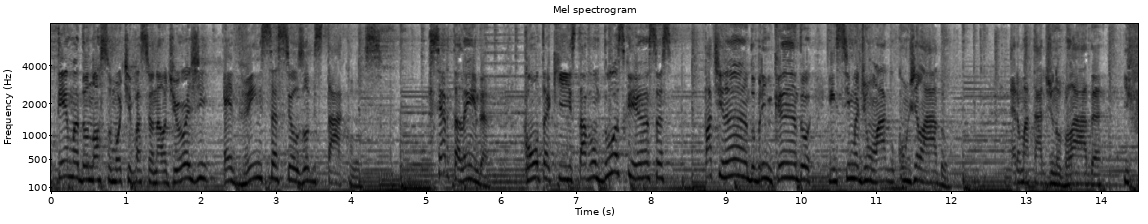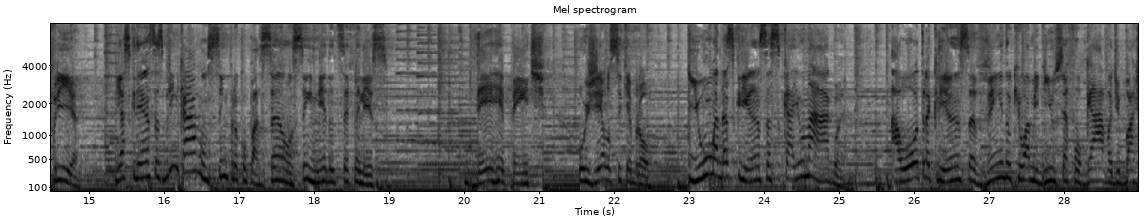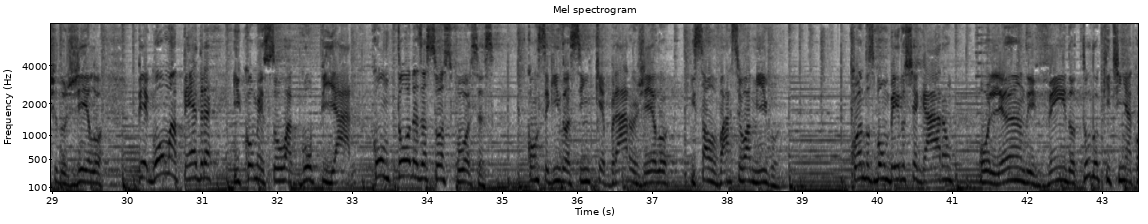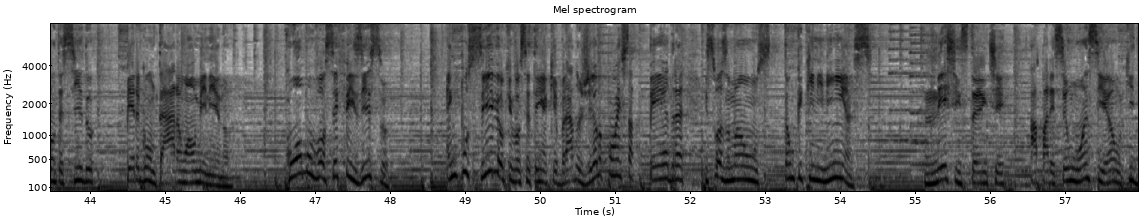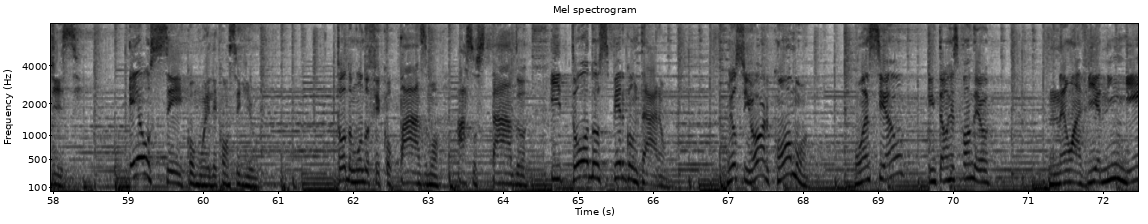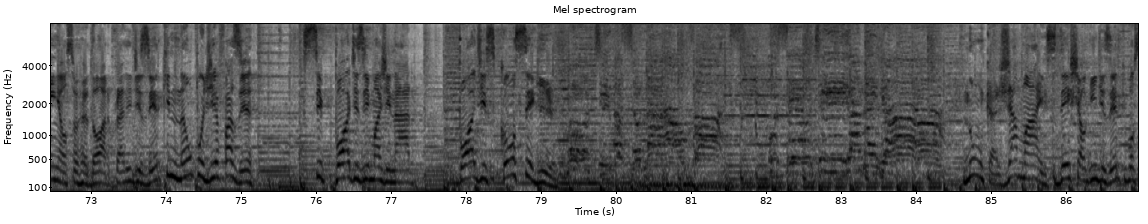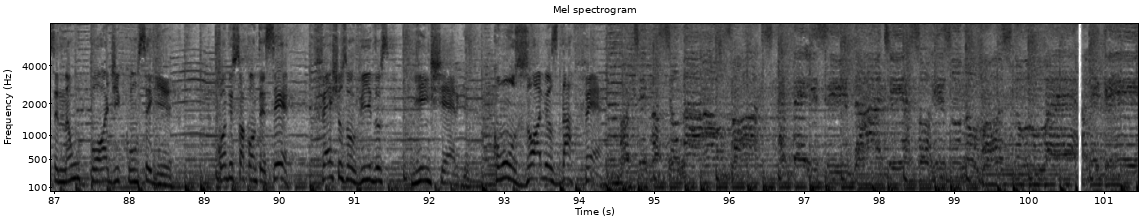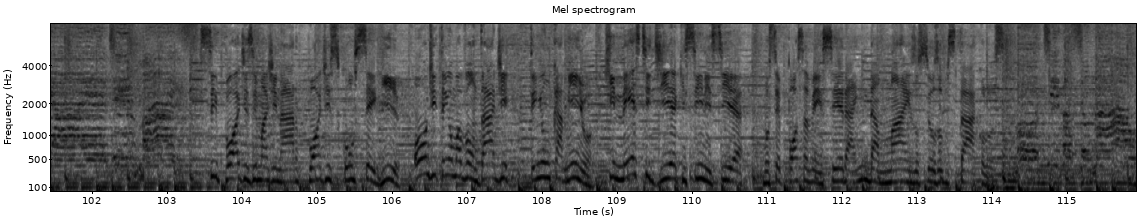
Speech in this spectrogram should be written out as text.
tema do nosso motivacional de hoje é vença seus obstáculos. Certa lenda conta que estavam duas crianças patinando, brincando em cima de um lago congelado. Era uma tarde nublada e fria, e as crianças brincavam sem preocupação, sem medo de ser feliz. De repente, o gelo se quebrou e uma das crianças caiu na água. A outra criança, vendo que o amiguinho se afogava debaixo do gelo, pegou uma pedra e começou a golpear com todas as suas forças, conseguindo assim quebrar o gelo e salvar seu amigo. Quando os bombeiros chegaram, olhando e vendo tudo o que tinha acontecido, perguntaram ao menino: Como você fez isso? É impossível que você tenha quebrado o gelo com essa pedra e suas mãos tão pequenininhas. Neste instante, apareceu um ancião que disse: Eu sei como ele conseguiu. Todo mundo ficou pasmo, assustado e todos perguntaram: Meu senhor, como? O ancião então respondeu: Não havia ninguém ao seu redor para lhe dizer que não podia fazer. Se podes imaginar, podes conseguir. Motivacional Vox, o seu dia. Nunca, jamais deixe alguém dizer que você não pode conseguir. Quando isso acontecer, feche os ouvidos e enxergue com os olhos da fé. Motivacional Vox é felicidade, podes imaginar, podes conseguir. Onde tem uma vontade, tem um caminho. Que neste dia que se inicia, você possa vencer ainda mais os seus obstáculos. Motivacional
